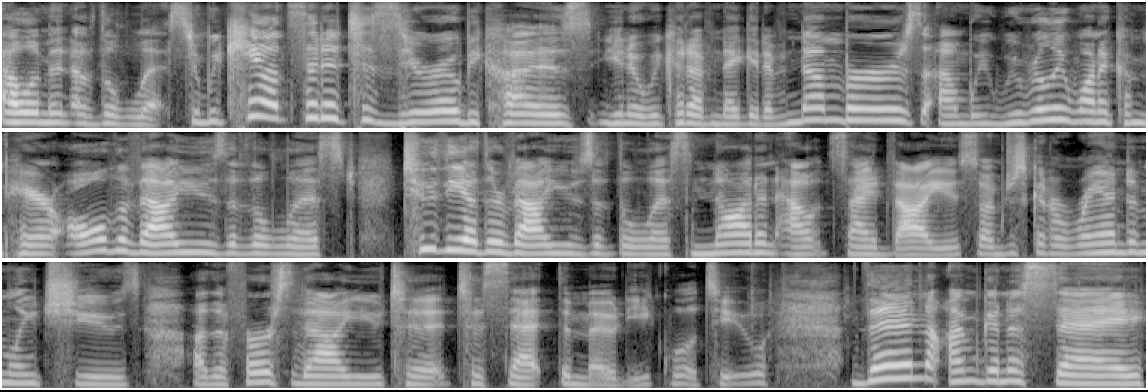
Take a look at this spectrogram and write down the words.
element of the list. And we can't set it to zero because, you know, we could have negative numbers. Um, we, we really want to compare all the values of the list to the other values of the list, not an outside value. So I'm just going to randomly choose uh, the first value to, to set the mode equal to. Then I'm going to say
